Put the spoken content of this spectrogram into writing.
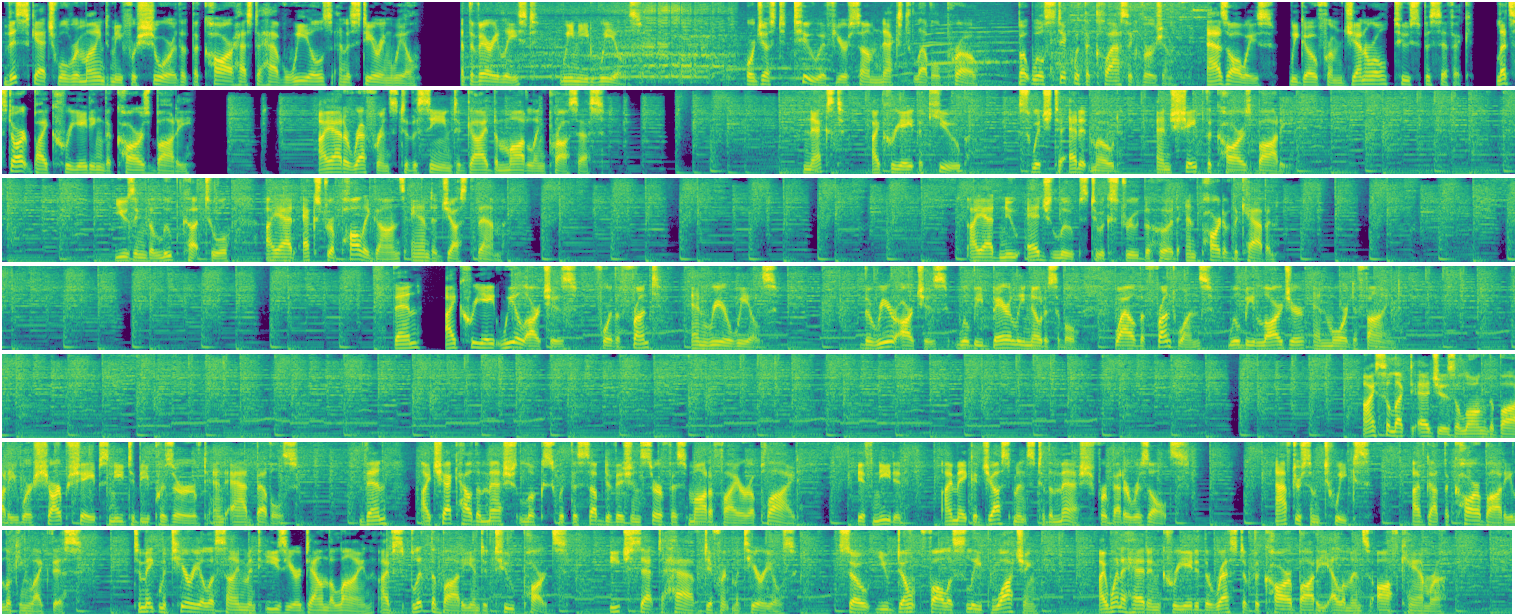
This sketch will remind me for sure that the car has to have wheels and a steering wheel. At the very least, we need wheels. Or just two if you're some next level pro. But we'll stick with the classic version. As always, we go from general to specific. Let's start by creating the car's body. I add a reference to the scene to guide the modeling process. Next, I create a cube, switch to edit mode, and shape the car's body. Using the loop cut tool, I add extra polygons and adjust them. I add new edge loops to extrude the hood and part of the cabin. Then, I create wheel arches for the front and rear wheels. The rear arches will be barely noticeable, while the front ones will be larger and more defined. I select edges along the body where sharp shapes need to be preserved and add bevels. Then, I check how the mesh looks with the subdivision surface modifier applied. If needed, I make adjustments to the mesh for better results. After some tweaks, I've got the car body looking like this. To make material assignment easier down the line, I've split the body into two parts, each set to have different materials. So you don't fall asleep watching, I went ahead and created the rest of the car body elements off camera.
